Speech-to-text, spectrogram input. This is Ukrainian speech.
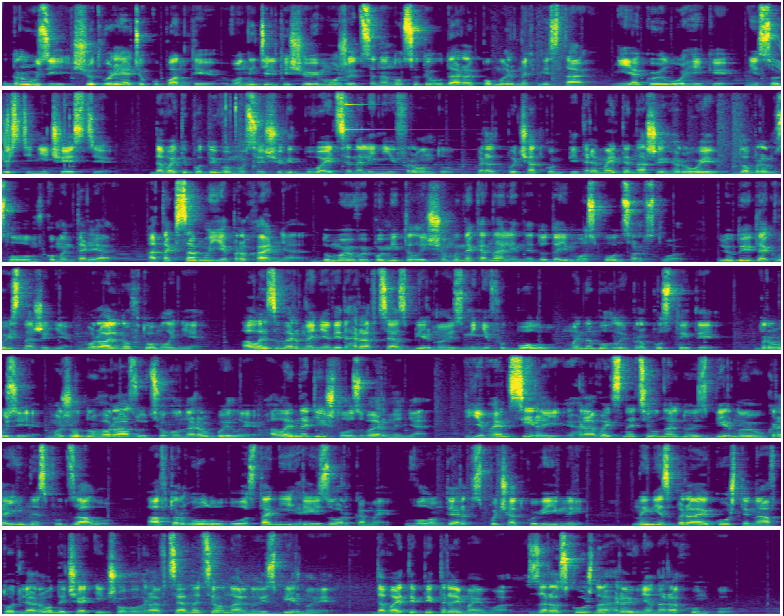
Друзі, що творять окупанти? Вони тільки що і можуть це наносити удари по мирних містах. Ніякої логіки, ні совісті, ні честі. Давайте подивимося, що відбувається на лінії фронту. Перед початком підтримайте наших героїв добрим словом в коментарях. А так само є прохання. Думаю, ви помітили, що ми на каналі не додаємо спонсорство. Люди і так виснажені, морально втомлені. Але звернення від гравця збірної з міні-футболу ми не могли пропустити. Друзі, ми жодного разу цього не робили, але надійшло звернення. Євген Сірий, гравець національної збірної України з футзалу, автор голу у останній грі з орками, волонтер з початку війни. Нині збирає кошти на авто для родича іншого гравця національної збірної. Давайте підтримаємо. Зараз кожна гривня на рахунку.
